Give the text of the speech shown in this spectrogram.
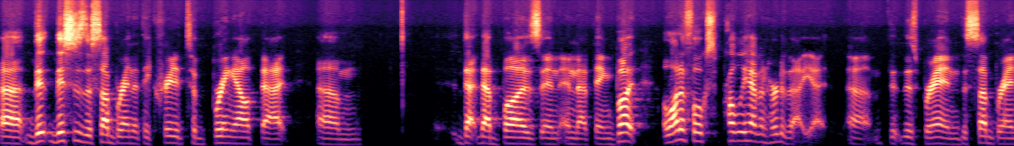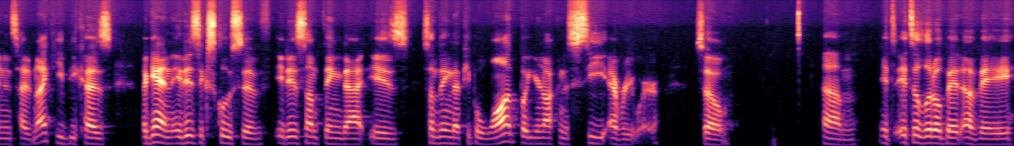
uh, th- this is the sub brand that they created to bring out that um, that that buzz and and that thing. But a lot of folks probably haven't heard of that yet. Um, th- this brand, the sub brand inside of Nike, because again, it is exclusive. It is something that is something that people want, but you're not going to see everywhere. So um, it's it's a little bit of a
